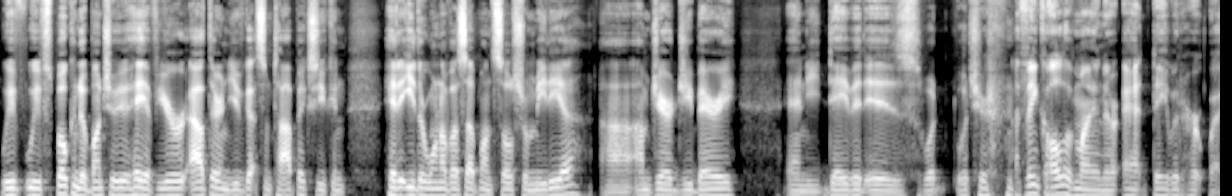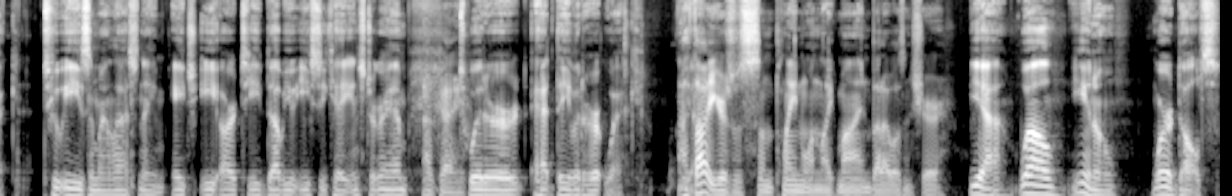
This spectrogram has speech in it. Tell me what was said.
we've we've spoken to a bunch of you. Hey, if you're out there and you've got some topics, you can hit either one of us up on social media. Uh, I'm Jared G Berry, and David is what? What's your? I think all of mine are at David Hertweck. Two E's in my last name. H E R T W E C K. Instagram. Okay. Twitter at David Hertweck. I yeah. thought yours was some plain one like mine, but I wasn't sure. Yeah, well, you know, we're adults,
